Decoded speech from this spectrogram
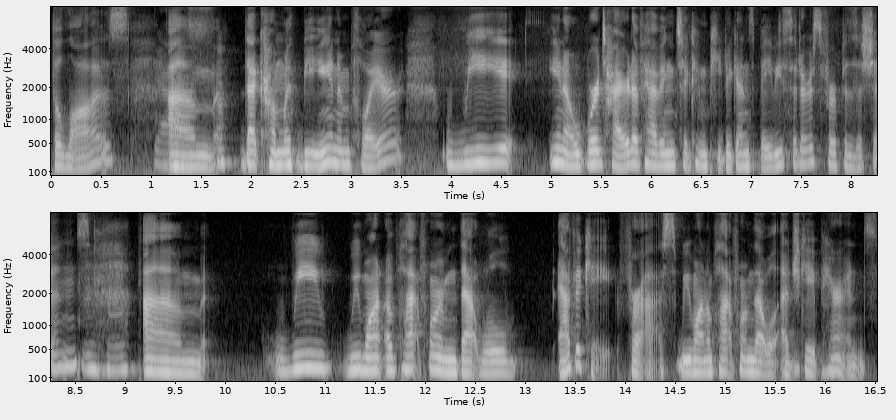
the laws um, that come with being an employer. We, you know, we're tired of having to compete against babysitters for positions. Um, we we want a platform that will advocate for us. We want a platform that will educate parents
